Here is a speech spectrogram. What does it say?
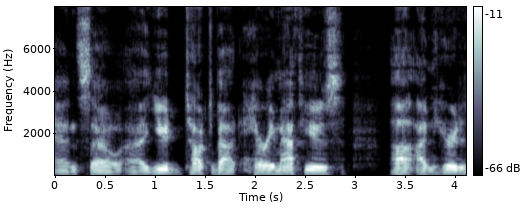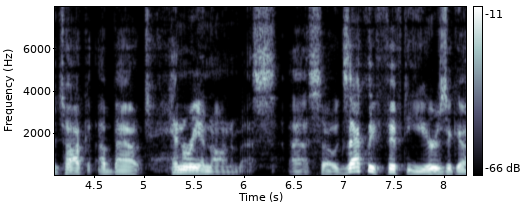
and so uh, you talked about Harry Matthews. Uh, I'm here to talk about Henry Anonymous. Uh, so exactly 50 years ago,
